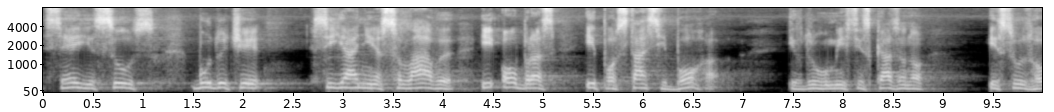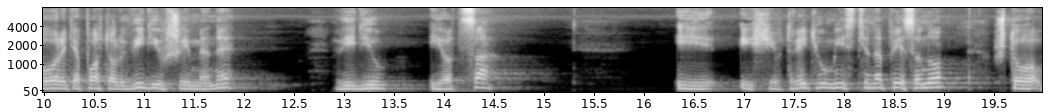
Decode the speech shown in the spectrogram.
цей Ісус, будучи сіяння слави і образ іпостасі Бога, і в другому місці сказано, Ісус говорить апостол, відівши мене, відів і Отця. І, і ще в третьому місці написано, що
